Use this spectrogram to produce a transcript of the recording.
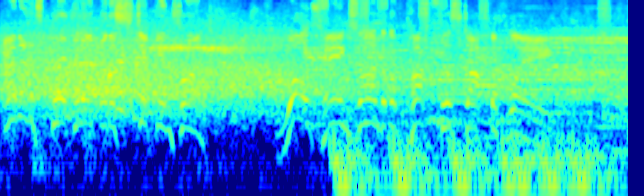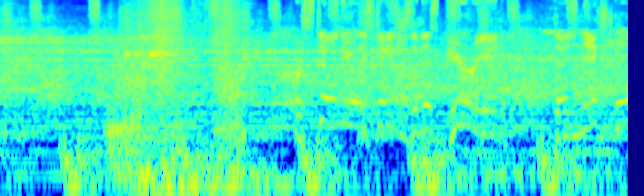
And that's broken up with a stick in front. Waltz hangs on to the puck to stop the play. We're still in the early stages of this period. The next goal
